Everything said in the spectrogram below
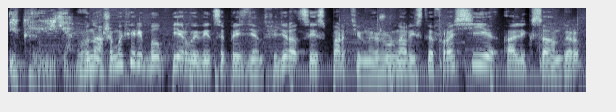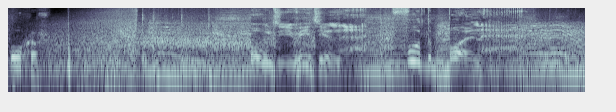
и Крылья. В нашем эфире был первый вице-президент Федерации спортивных журналистов России Александр Ухов. Удивительно футбольное.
